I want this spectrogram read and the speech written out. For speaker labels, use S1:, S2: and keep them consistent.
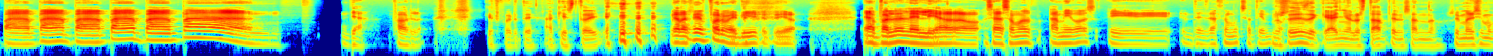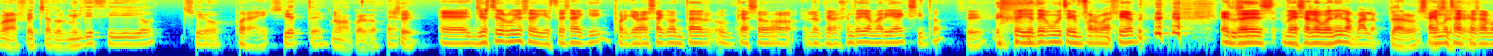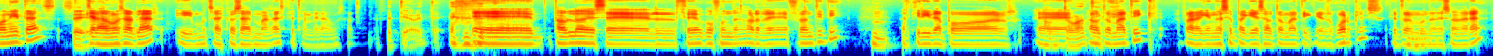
S1: Pam, pam, pam, pam, pam, pam. Ya, Pablo.
S2: Qué fuerte, aquí estoy.
S1: Gracias por venir, tío. A Pablo le he liado. O sea, somos amigos y desde hace mucho tiempo.
S2: No sé desde qué año lo estaba pensando. Soy malísimo con las fechas. 2018,
S1: Por ahí.
S2: 7, no me acuerdo.
S1: Sí.
S2: Sí.
S1: Eh, yo estoy orgulloso de que estés aquí porque vas a contar un caso, lo que la gente llamaría éxito,
S2: Sí,
S1: pero yo tengo mucha información. Entonces me sé lo bueno y lo malo.
S2: claro.
S1: O sea, hay muchas
S2: sí.
S1: cosas bonitas
S2: Sí.
S1: que las vamos a hablar y muchas cosas malas que también las vamos a hablar.
S2: Efectivamente.
S1: Eh, Pablo es el CEO cofundador de Frontity,
S2: Hmm.
S1: adquirida por eh,
S2: Automatic.
S1: Automatic. Para quien no sepa qué es Automatic, es WordPress, que todo el
S2: Mm.
S1: mundo le sonará.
